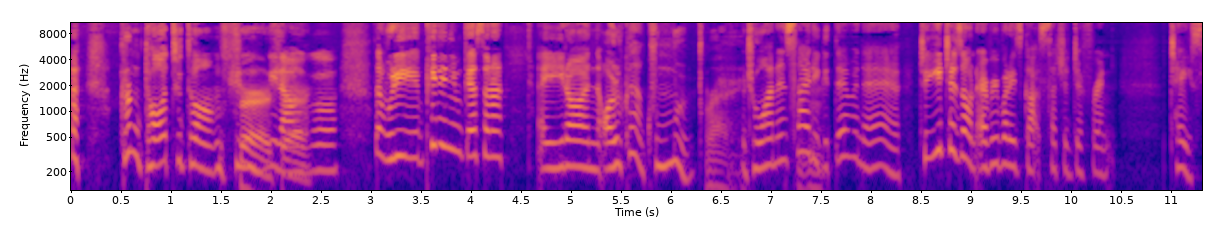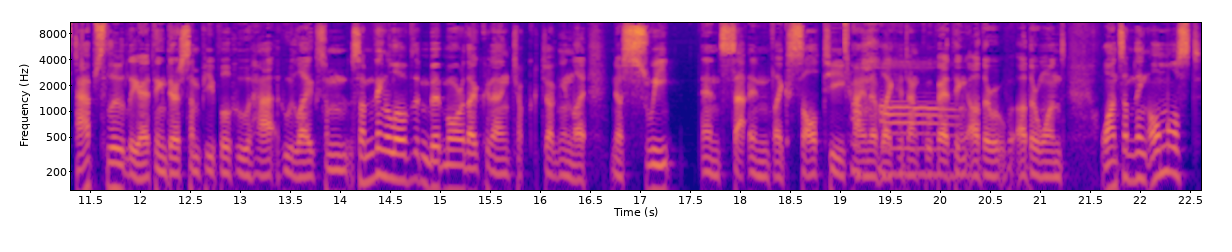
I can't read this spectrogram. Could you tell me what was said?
그럼 더 두통이 Sure, sure. 나오고. 그래서 우리 피디님께서는 이런 얼큰한 국물 Right. 좋아하는 스타일이기 때문에 to each his own. Everybody's got such a different taste. Absolutely, I think there's some people who ha- who like some something a little bit more like 그냥 적극적인 like you know sweet and sa- and like salty kind of like 해장국. I think other other ones want something almost.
